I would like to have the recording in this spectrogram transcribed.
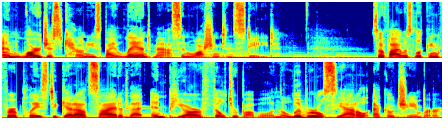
and largest counties by landmass in Washington state. So if I was looking for a place to get outside of that NPR filter bubble in the liberal Seattle echo chamber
